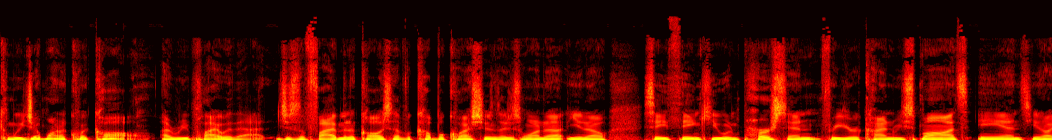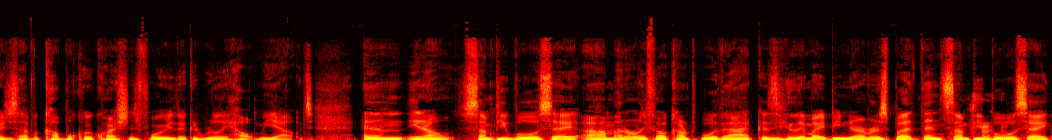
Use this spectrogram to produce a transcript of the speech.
can we jump on a quick call?" I reply with that. Just a five minute call. Just have a couple questions. I just want to you know say thank you in person for your kind response, and you know I just have a couple quick questions for you that could really help me out. And then you know some people will say, um, "I don't really feel comfortable with that" because they might be nervous. But then some people will say,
